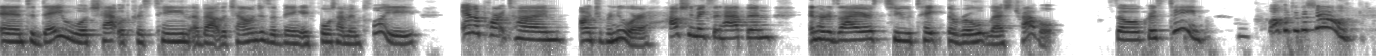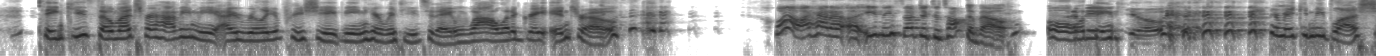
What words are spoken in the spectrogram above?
And today we will chat with Kristine about the challenges of being a full time employee and a part time entrepreneur, how she makes it happen, and her desires to take the road less traveled. So, Kristine, welcome to the show. Thank you so much for having me. I really appreciate being here with you today. Wow, what a great intro. Wow, I had a, easy subject to talk about. Oh, mean, thank you. You're making me blush.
